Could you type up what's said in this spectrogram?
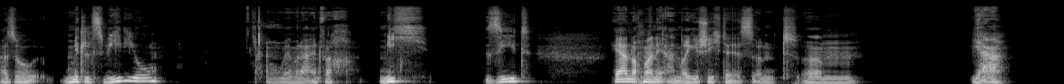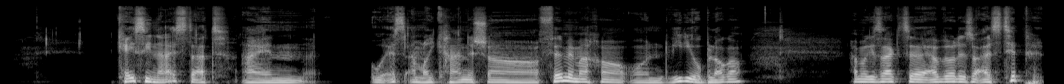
also mittels Video, wenn man da einfach mich sieht, ja, nochmal eine andere Geschichte ist. Und ähm, ja, Casey Neistat, ein US-amerikanischer Filmemacher und Videoblogger, haben wir gesagt, äh, er würde so als Tipp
